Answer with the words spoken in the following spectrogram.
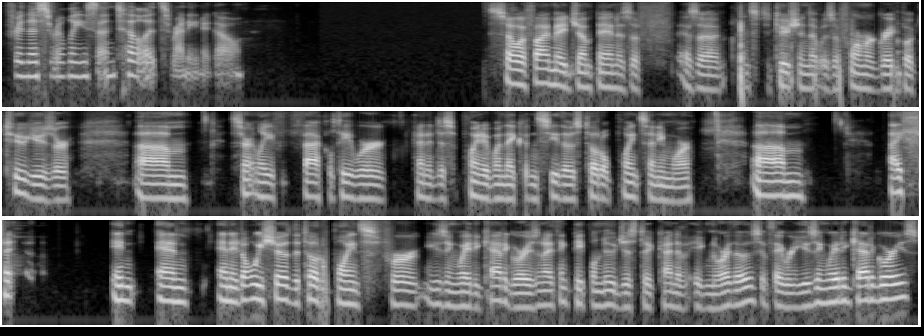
for this release until it's ready to go? So if I may jump in as a as a institution that was a former Gradebook 2 user, um, certainly faculty were kind of disappointed when they couldn't see those total points anymore. Um, I think, and and and it always showed the total points for using weighted categories, and I think people knew just to kind of ignore those if they were using weighted categories.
